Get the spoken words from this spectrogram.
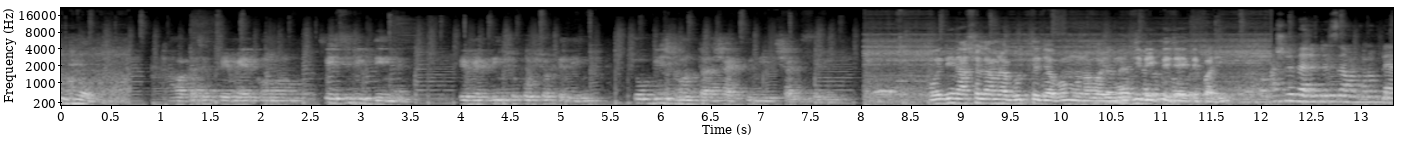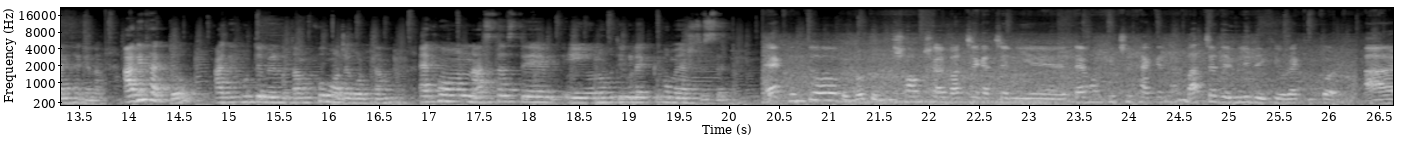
নাই আসবে আমার কাছে প্রেমের কোনো স্পেসিফিক দিন নেই। প্রেমের তিনশো পঁয়ষট্টি দিন চব্বিশ ঘণ্টা ষাট মিনিট ষাট সেকেন্ড। ওই দিন আসলে আমরা ঘুরতে যাব মনে হয় মুভি দেখতে যাইতে পারি। আসলে ভ্যালেন্টাইন্স আমার কোনো প্ল্যান থাকে না। আগে থাকতো আগে ঘুরতে বের হতাম খুব মজা করতাম। এখন আস্তে আস্তে এই অনুভূতিগুলো একটু কমে আসতেছে। এখন তো সংসার বাচ্চা কাচ্চা নিয়ে তেমন কিছু থাকে না। বাচ্চাদেরগুলি দেখি ওরা কি করে। আর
